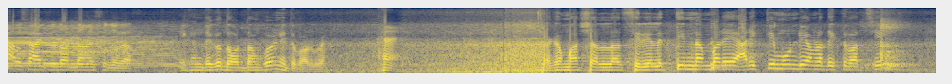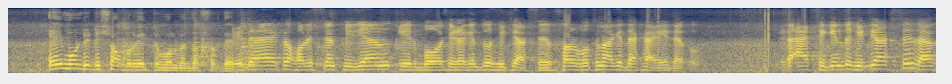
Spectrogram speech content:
হালকা একটু দরদামের সুযোগ আছে। এখান থেকে দরদাম করে নিতে পারবে। হ্যাঁ। কাকা মাশাল্লাহ সিরিয়ালের তিন নম্বরে আরেকটি মুন্ডি আমরা দেখতে পাচ্ছি। এই মুন্ডিটি সম্পর্কে একটু বলবেন দর্শকদের। এটা একটা হলিস্টেন ফিজিয়ান এর বয়স এটা কিন্তু হিটে আসছে। সর্বপ্রথমে আগে দেখায় এই দেখো। এটা আসছে কিন্তু হিটে আসছে দেখ।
